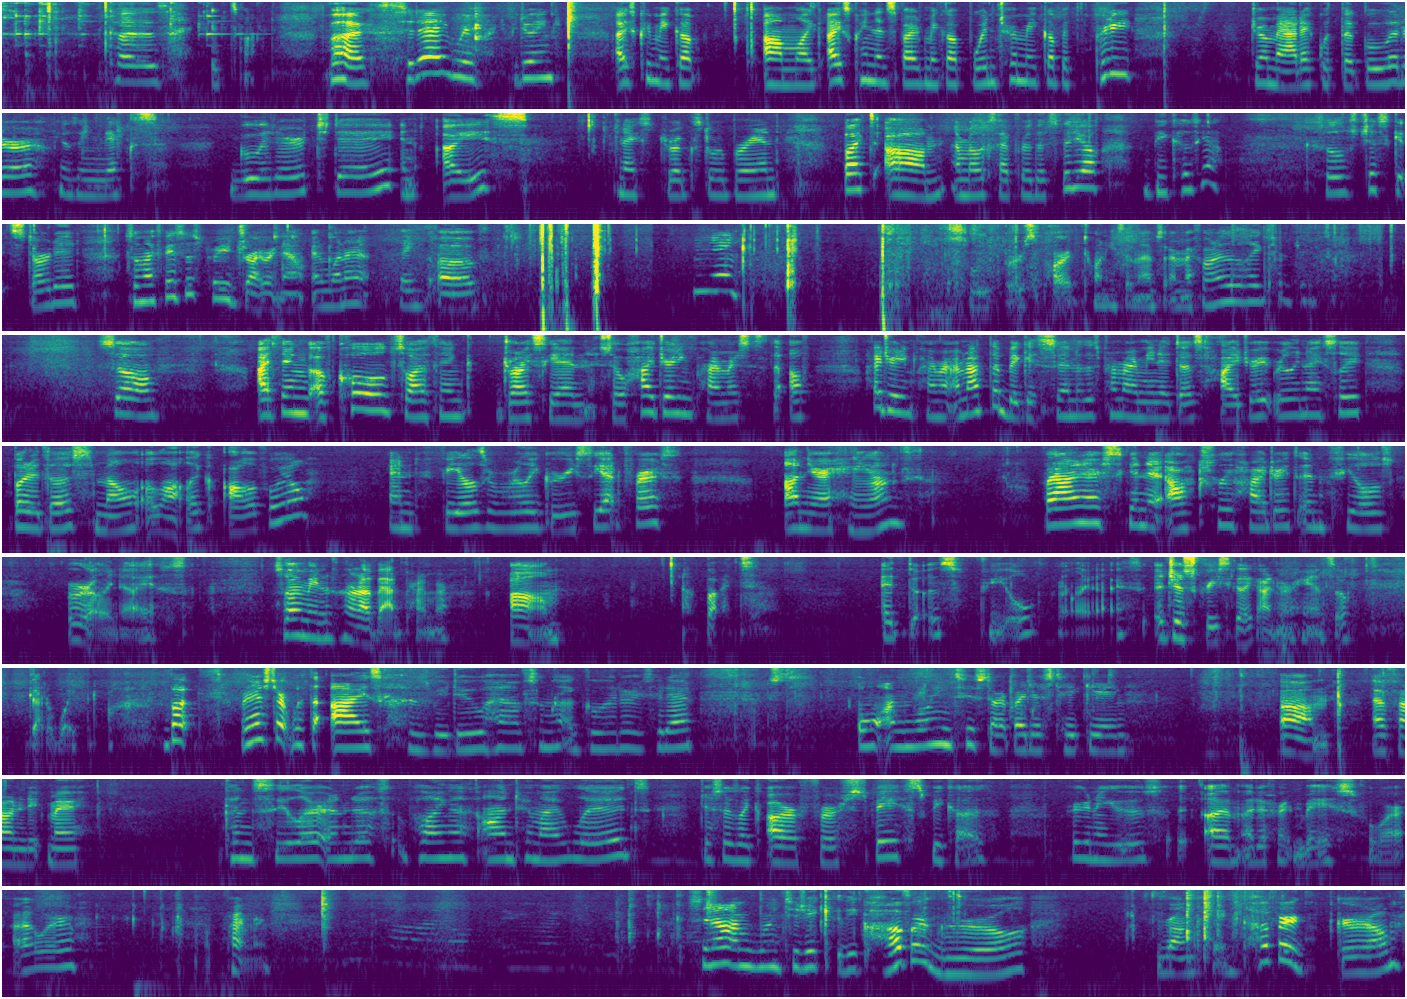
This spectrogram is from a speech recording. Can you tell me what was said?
because it's fun. But today we're going to be doing ice cream makeup, um, like ice cream inspired makeup, winter makeup. It's pretty dramatic with the glitter, using NYX glitter today and ice, nice drugstore brand. But um, I'm really excited for this video because yeah. So let's just get started. So my face is pretty dry right now, and when I think of yeah, bloopers part 27. I'm sorry, my phone is like charging. So, I think of cold, so I think dry skin. So hydrating primer. This is the e.l.f. hydrating primer. I'm not the biggest fan of this primer. I mean, it does hydrate really nicely, but it does smell a lot like olive oil and feels really greasy at first on your hands. But on your skin, it actually hydrates and feels really nice. So, I mean, it's not a bad primer. Um, but it does feel really nice. It's just greasy like on your hand, so you gotta wipe it off. But we're gonna start with the eyes because we do have some glitter today. Oh, I'm going to start by just taking um, I found my concealer and just applying this onto my lids just as like our first base because we're gonna use um, a different base for our primer. So now I'm going to take the CoverGirl, wrong thing, CoverGirl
